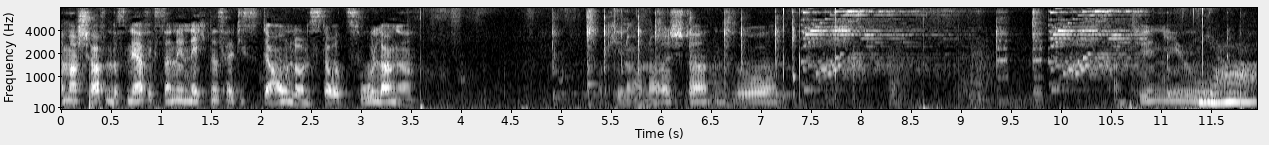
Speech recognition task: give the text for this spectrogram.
immer schaffen. Das Nervigste an den Nächten ist halt dieses Download. Es dauert so lange. Okay, nochmal neu starten, so. Continue. Ja.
